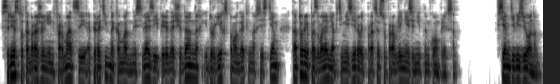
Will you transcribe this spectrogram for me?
средств отображения информации, оперативно-командной связи и передачи данных и других вспомогательных систем, которые позволяли оптимизировать процесс управления зенитным комплексом. Всем дивизионам.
